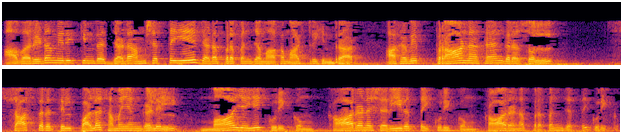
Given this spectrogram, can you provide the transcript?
அவரிடம் இருக்கின்ற ஜட அம்சத்தையே ஜட பிரபஞ்சமாக மாற்றுகின்றார். ஆகவே பிராணகங்கிற சொல் சாஸ்திரத்தில் பல சமயங்களில் மாயையை குறிக்கும் காரண சரீரத்தை குறிக்கும் காரண பிரபஞ்சத்தை குறிக்கும்.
